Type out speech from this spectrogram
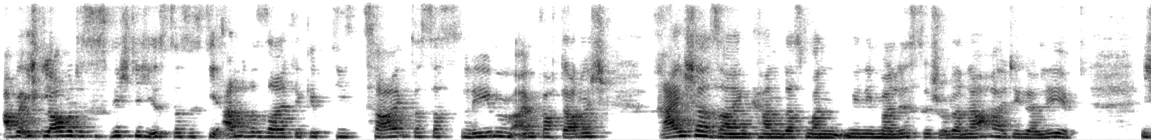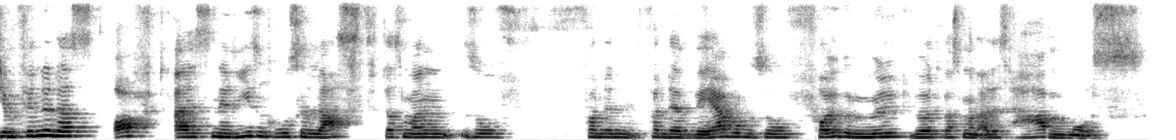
Aber ich glaube, dass es wichtig ist, dass es die andere Seite gibt, die zeigt, dass das Leben einfach dadurch reicher sein kann, dass man minimalistisch oder nachhaltiger lebt. Ich empfinde das oft als eine riesengroße Last, dass man so von, den, von der Werbung so vollgemüllt wird, was man alles haben muss.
